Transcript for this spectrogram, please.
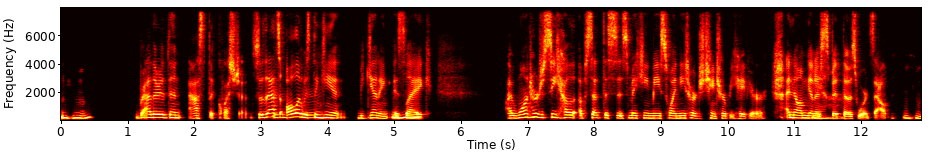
mm-hmm. rather than ask the question. So that's all I was mm-hmm. thinking at beginning is mm-hmm. like, I want her to see how upset this is making me, so I need her to change her behavior. And now I'm going to yeah. spit those words out. Mm-hmm.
